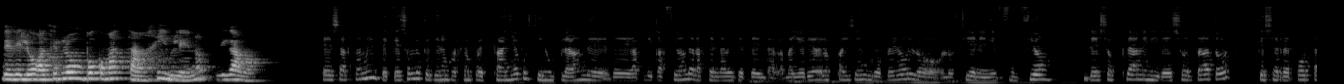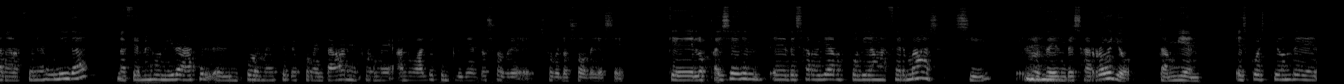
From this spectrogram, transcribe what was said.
Desde luego, hacerlo un poco más tangible, ¿no? Digamos. Exactamente, que eso es lo que tiene, por ejemplo, España, pues tiene un plan de, aplicación de la Agenda 2030. La mayoría de los países europeos lo, los tienen en función de esos planes y de esos datos que se reportan a Naciones Unidas. Naciones Unidas hace el, informe este que os comentaba, el informe anual de cumplimiento sobre, sobre los ODS. ¿Que los países eh, desarrollados podían hacer más? Sí. Los de desarrollo también. Es cuestión de,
